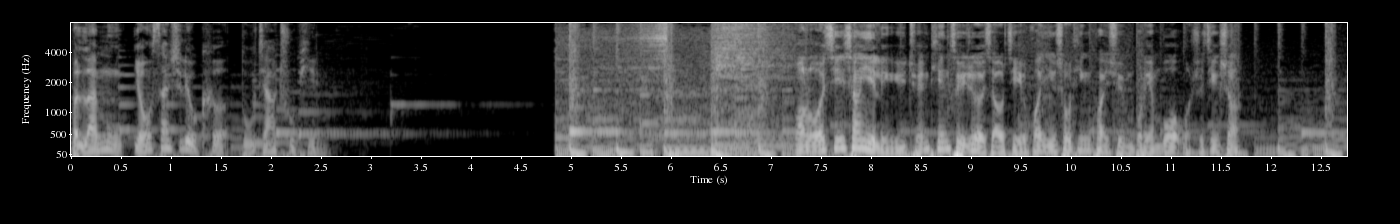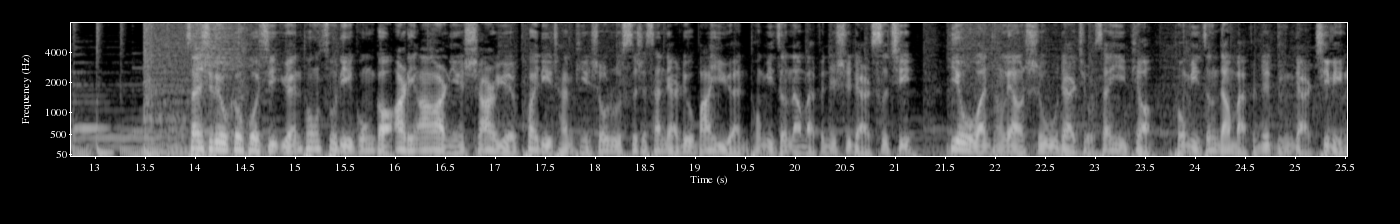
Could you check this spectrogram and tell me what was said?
本栏目由三十六氪独家出品。网罗新商业领域全天最热消息，欢迎收听快讯不联播，我是金盛。三十六氪获悉，圆通速递公告，二零二二年十二月快递产品收入四十三点六八亿元，同比增长百分之十点四七，业务完成量十五点九三亿票，同比增长百分之零点七零。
